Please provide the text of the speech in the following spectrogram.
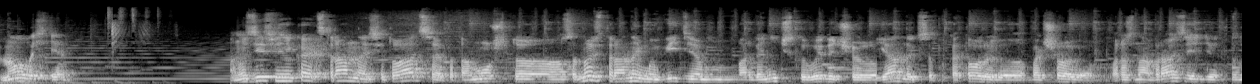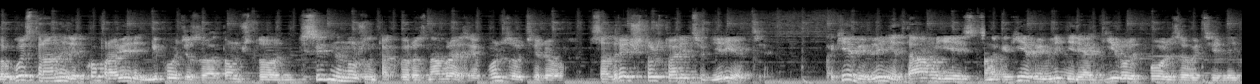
новости. Ну, здесь возникает странная ситуация, потому что, с одной стороны, мы видим органическую выдачу Яндекса, по которой большое разнообразие идет. С другой стороны, легко проверить гипотезу о том, что действительно нужно такое разнообразие пользователю, посмотреть, что же творится в Директе. какие объявления там есть, на какие объявления реагируют пользователи.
